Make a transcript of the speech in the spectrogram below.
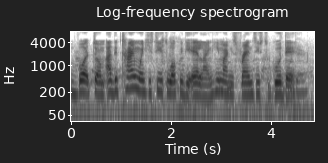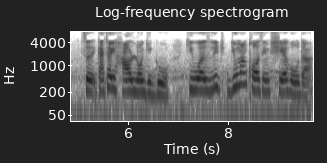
But um at the time when he still used to work with the airline him and his friends used to go there. There. so I can tell you how long ago? He was lit- the woman calls him shareholder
